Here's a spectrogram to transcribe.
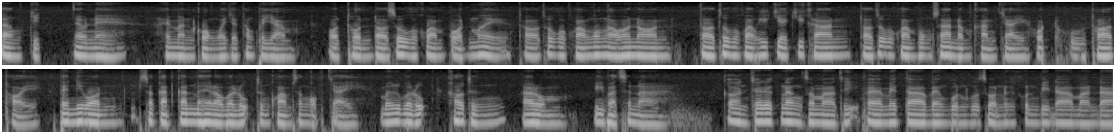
ตั้งจิตแน่วแน่ ให้มันคงไว้จะต้องพยายามอดทนต่อสู้กับความปวดเมื่อยต่อสู้กับความง่วงเหงาหานอน ต่อสู้กับความขี้เกียจขี้คร้าน ต่อสู้กับความฟุ้งซ่านลำคาญใจหดหูท้อถอย เป็นนิวรณ์สกัดกั้นไม่ให้เราบรรลุถึงความสงบใจ เมื่อบรรลุเข้าถึงอารมณ์วิปัสสนา ก่อนจะเลิกนั่งสมาธิแผ่เมตตาแบ่งบุญกุศลกับคุณบิดามารดา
